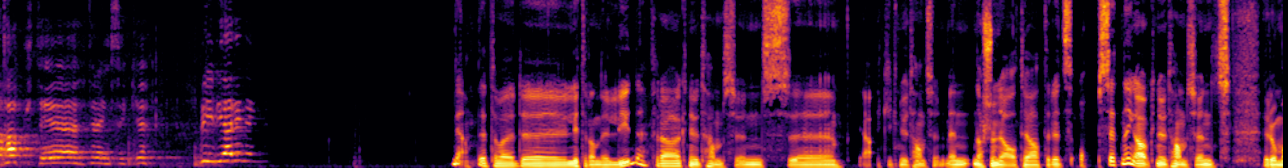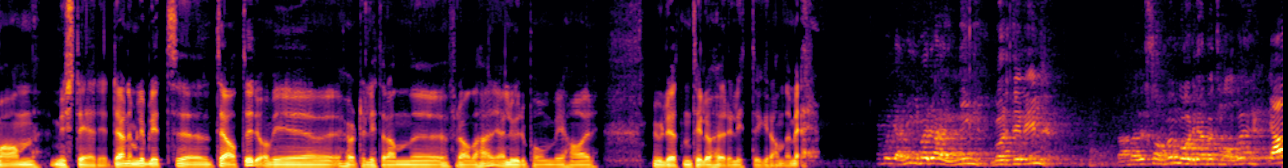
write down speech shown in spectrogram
takk, det trengs ikke. Blir de her i lengre ja, dette var uh, litt lyd fra Knut Hamsuns uh, Ja, ikke Knut Hamsun, men Nationaltheatrets oppsetning av Knut Hamsuns roman 'Mysterier'. Det er nemlig blitt teater, og vi hørte litt fra det her. Jeg lurer på om vi har muligheten til å høre litt mer. Du må gjerne gi meg regning når de vil. Det er det samme når jeg betaler. Ja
